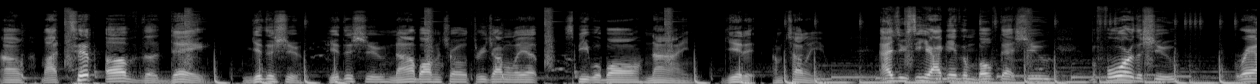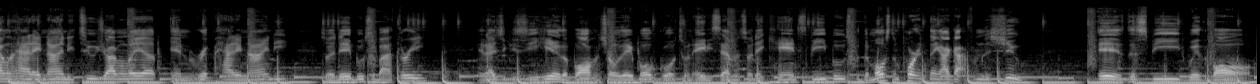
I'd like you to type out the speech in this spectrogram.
Um, my tip of the day: get this shoe. Get this shoe. Nine ball control, three driving layup, speed with ball, nine. Get it. I'm telling you. As you see here, I gave them both that shoe. Before the shoe, Ray Allen had a 92 driving layup and Rip had a 90. So it did boost it by three. And as you can see here, the ball control, they both go up to an 87, so they can speed boost. But the most important thing I got from the shoe is the speed with ball.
